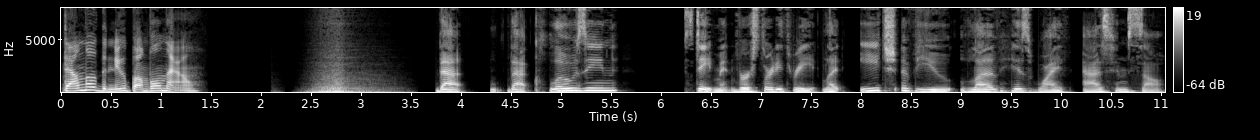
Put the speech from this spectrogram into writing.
Download the new Bumble now. That that closing statement, verse 33, let each of you love his wife as himself,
